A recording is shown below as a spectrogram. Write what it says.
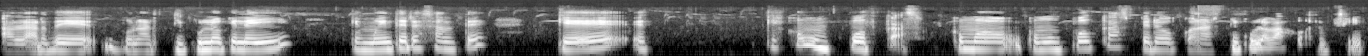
hablar de, un artículo que leí que es muy interesante, que, es como un podcast, como, como un podcast pero con artículo abajo, en fin,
